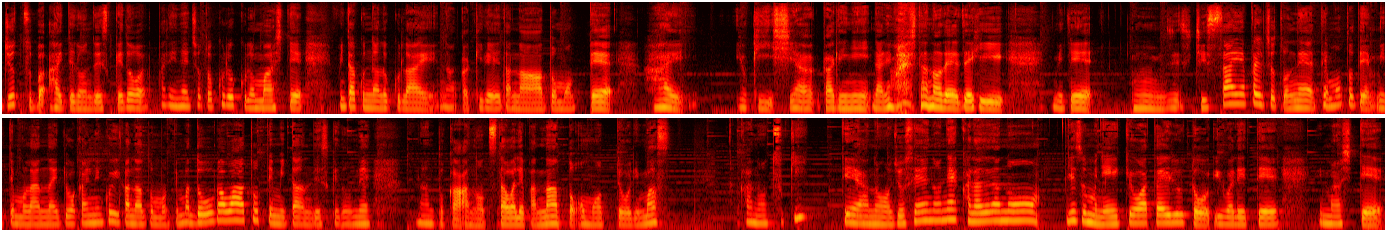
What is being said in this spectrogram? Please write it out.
10粒入ってるんですけどやっぱりねちょっとくるくる回して見たくなるくらいなんか綺麗だなと思ってはい良き仕上がりになりましたので 是非見てうん、実際やっぱりちょっとね手元で見てもらわないと分かりにくいかなと思って、まあ、動画は撮ってみたんですけどねなんとかあの伝わればなと思っております。あの月ってあの女性のね体のリズムに影響を与えると言われていまして、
